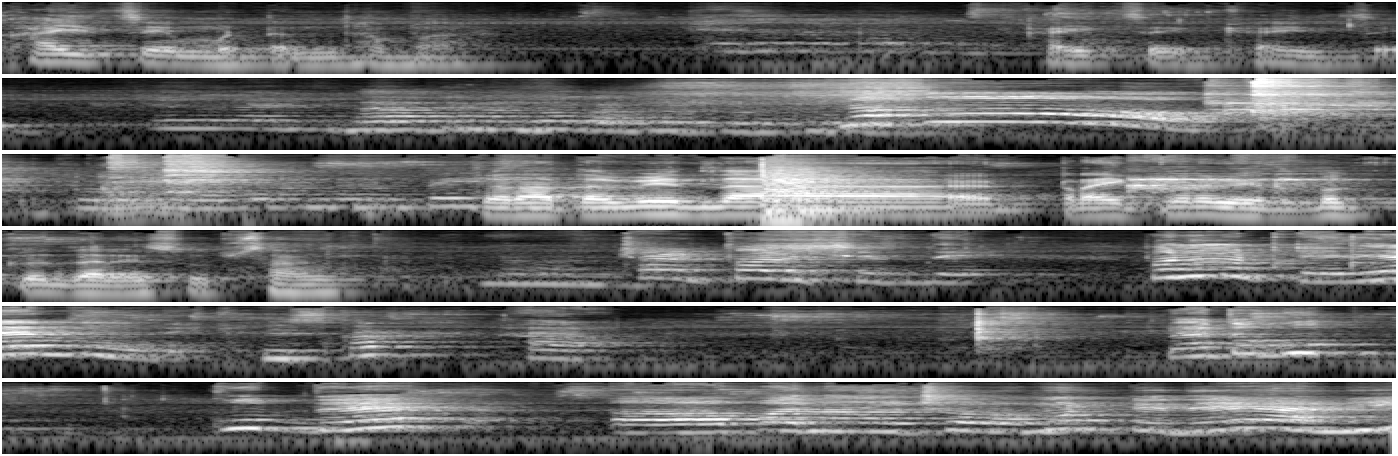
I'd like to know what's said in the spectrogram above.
खायचंय मटण थांबा खायचंय खायचंय. तर आता वेदला ट्राय कर वेद बघ कसं झालंय सूप सांग छान थोडेसेच दे पण मोठे दे आणि मऊ दे पीस का हा नाही तर खूप खूप दे अं, पण छोटे मोठे दे आणि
